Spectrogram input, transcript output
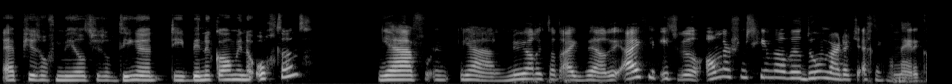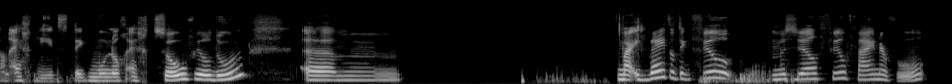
appjes of mailtjes of dingen die binnenkomen in de ochtend? Ja, voor, ja, nu had ik dat eigenlijk wel. Eigenlijk iets wil anders misschien wel wil doen, maar dat je echt denkt van nee, dat kan echt niet. Ik moet nog echt zoveel doen. Um, maar ik weet dat ik veel, mezelf veel fijner voel.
